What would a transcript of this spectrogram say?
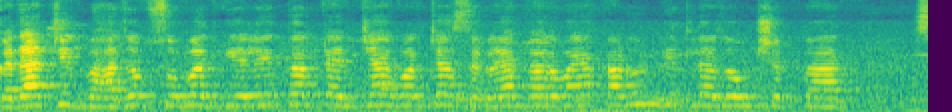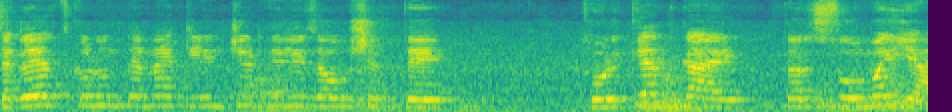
कदाचित भाजपसोबत गेले तर त्यांच्यावरच्या सगळ्या कारवाया काढून घेतल्या जाऊ शकतात. सगळ्याचकडून त्यांना क्लीन चिट दिली जाऊ शकते. थोडक्यात काय? तर सोमय्या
